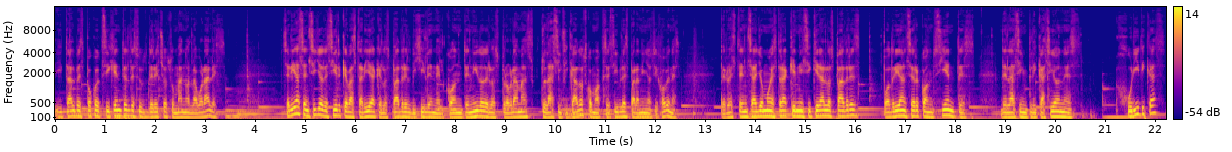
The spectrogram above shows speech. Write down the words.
y tal vez poco exigentes de sus derechos humanos laborales. Sería sencillo decir que bastaría que los padres vigilen el contenido de los programas clasificados como accesibles para niños y jóvenes, pero este ensayo muestra que ni siquiera los padres podrían ser conscientes de las implicaciones jurídicas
